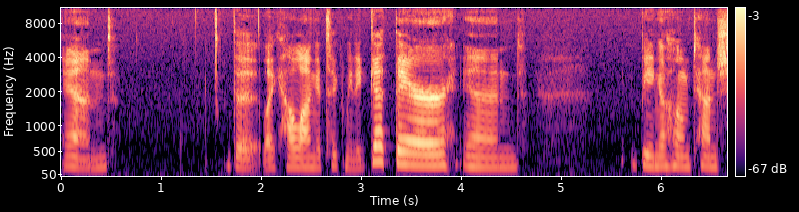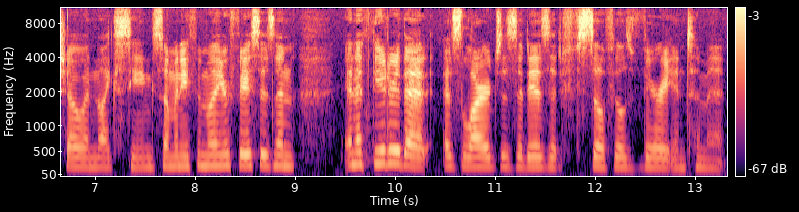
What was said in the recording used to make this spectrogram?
and the like how long it took me to get there and being a hometown show and like seeing so many familiar faces. And in a theater that as large as it is it still feels very intimate.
